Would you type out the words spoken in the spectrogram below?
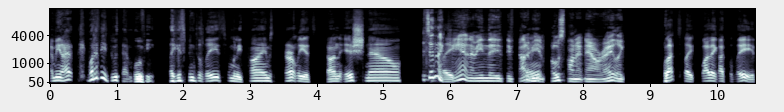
I mean, I, what did they do with that movie? Like it's been delayed so many times. Apparently, it's done ish now. It's in the Like, can. I mean, they, they've got to be in post on it now, right? Like, Well, that's like why they got delayed.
